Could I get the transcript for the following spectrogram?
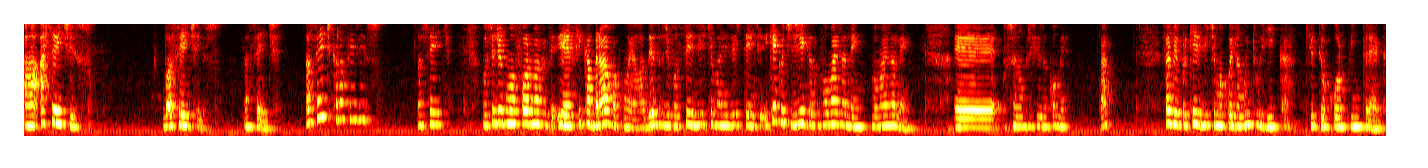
Ah, aceite isso. Aceite isso. Aceite. Aceite que ela fez isso. Aceite você de alguma forma é, fica brava com ela. Dentro de você existe uma resistência. E quer que eu te diga? Vou mais além, vou mais além. É, você não precisa comer, tá? Sabe, porque existe uma coisa muito rica que o teu corpo entrega.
